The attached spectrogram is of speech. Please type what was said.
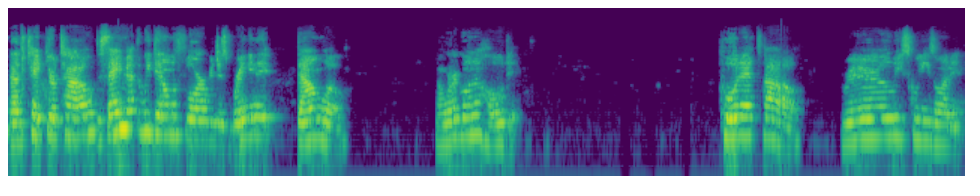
Now take your towel, the same method we did on the floor, we're just bringing it down low. And we're going to hold it. Pull that towel Really squeeze on it.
